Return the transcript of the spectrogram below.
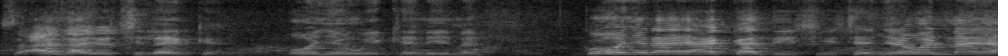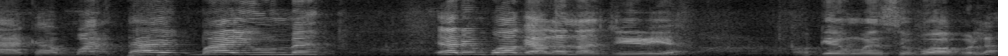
So anyị na-ayọ Chineke onye nwe ike niile ka o nyere anyị aka dị iche iche nyere nwanne anyị aka gbaa ya ume. Yarị mgbe ọ ga-ala Naịjirịa ọ ga-enwe nsogbu ọbụla.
